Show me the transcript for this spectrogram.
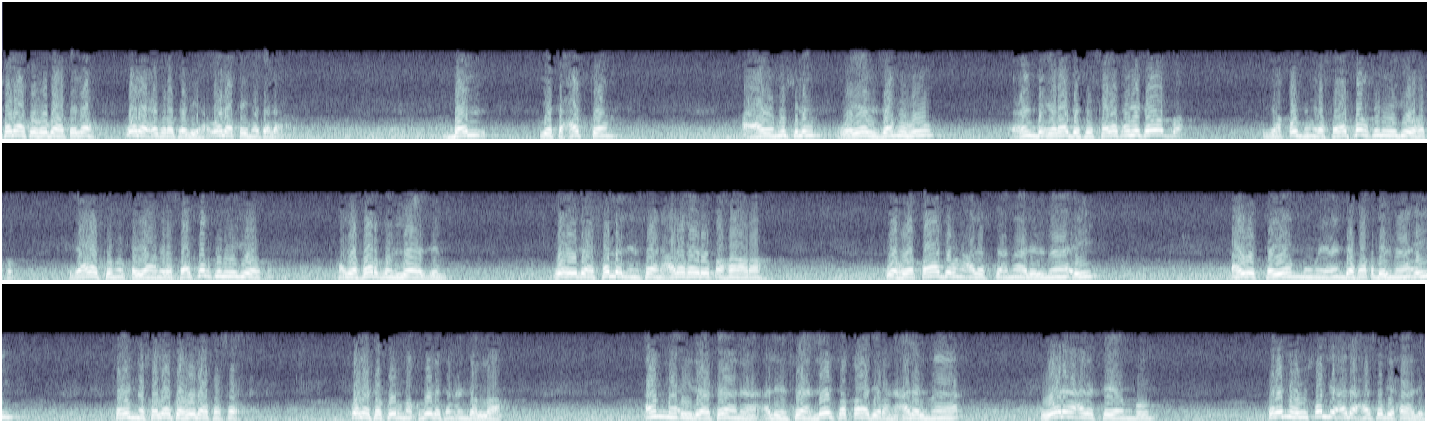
صلاته باطلة ولا عبرة بها ولا قيمة لها. بل يتحتم على المسلم ويلزمه عند إرادة الصلاة أن يتوضأ. إذا قمتم إلى الصلاة فاغسلوا وجوهكم. إذا أردتم القيام إلى الصلاة فاغسلوا وجوهكم. هذا فرض لازم. وإذا صلى الإنسان على غير طهارة وهو قادر على استعمال الماء أو التيمم عند فقد الماء فإن صلاته لا تصح ولا تكون مقبولة عند الله. أما إذا كان الإنسان ليس قادرا على الماء ولا على التيمم فإنه يصلي على حسب حاله.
